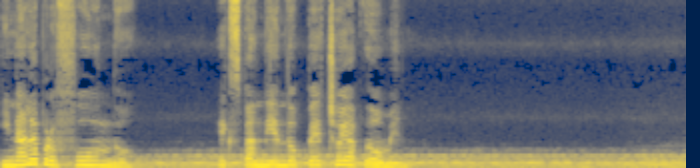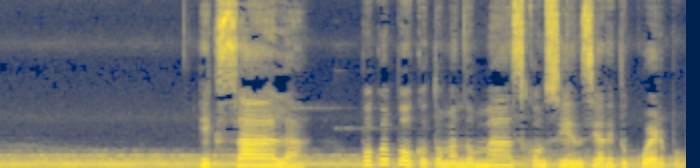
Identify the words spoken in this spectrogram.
Inhala profundo, expandiendo pecho y abdomen. Exhala, poco a poco tomando más conciencia de tu cuerpo.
